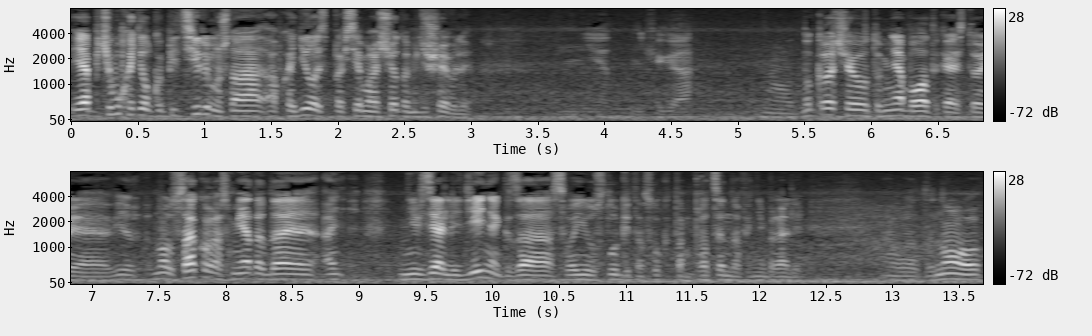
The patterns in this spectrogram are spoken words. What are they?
я почему хотел купить Силию, потому что она обходилась по всем расчетам дешевле. Нет, нифига. Вот. Ну, короче, вот у меня была такая история. Ну, Сакура с меня тогда не взяли денег за свои услуги, там сколько там процентов они брали. Вот. Но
